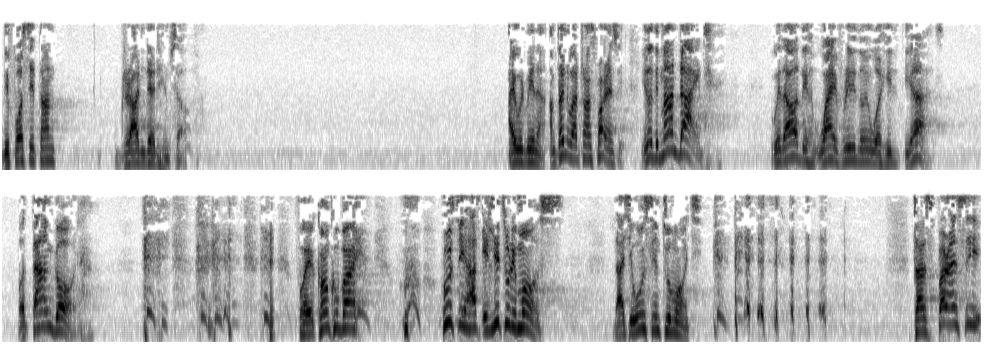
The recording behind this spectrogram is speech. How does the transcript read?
before Satan grounded himself. I would mean. I'm talking about transparency. You know, the man died without the wife really knowing what he, he has. But thank God for a concubine who, who still has a little remorse that she won't sin too much. transparency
